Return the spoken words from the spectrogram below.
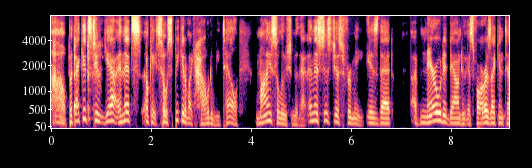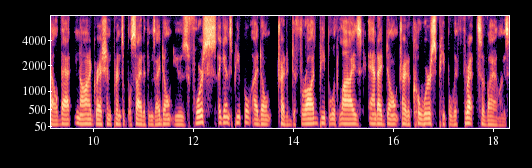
oh, but that gets to yeah, and that's okay. So speaking of like, how do we tell? My solution to that, and this is just for me, is that I've narrowed it down to, as far as I can tell, that non aggression principle side of things. I don't use force against people. I don't try to defraud people with lies, and I don't try to coerce people with threats of violence.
